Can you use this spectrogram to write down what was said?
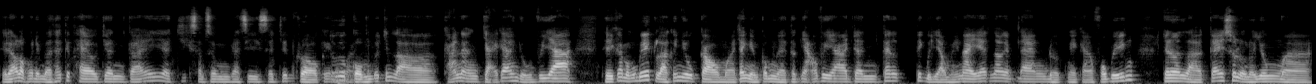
thì đó là một điểm lợi thế tiếp theo trên cái chiếc Samsung Galaxy C9 Pro. Cái cuối cùng đó chính là khả năng chạy các ứng dụng VR thì các bạn cũng biết là cái nhu cầu mà trải nghiệm công nghệ thực nhảo VR trên các thiết bị dòng hiện nay á, nó đang được ngày càng phổ biến. Cho nên là cái số lượng nội dung mà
